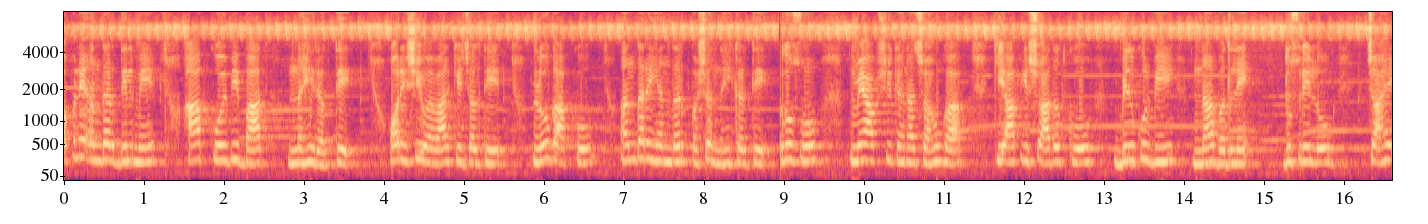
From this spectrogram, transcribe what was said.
अपने अंदर दिल में आप कोई भी बात नहीं रखते। और इसी व्यवहार के चलते लोग आपको अंदर ही अंदर पसंद नहीं करते। दोस्तों, मैं आपसे कहना चाहूँगा कि आप इस आदत को बिल्कुल भी ना बदलें। दूसरे लोग चाहे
